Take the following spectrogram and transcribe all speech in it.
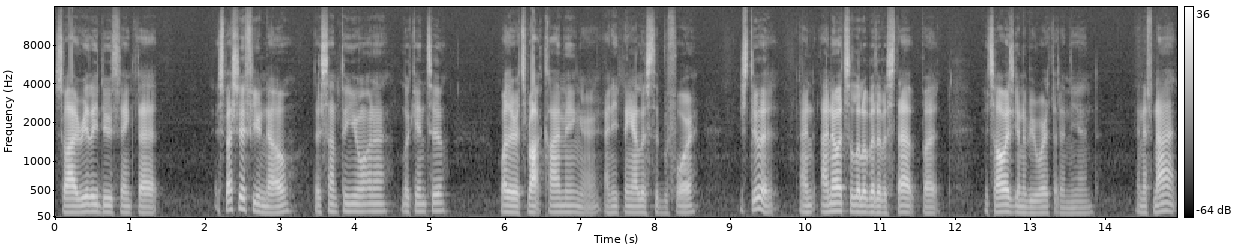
So I really do think that, especially if you know there's something you want to look into, whether it's rock climbing or anything I listed before, just do it. And I know it's a little bit of a step, but it's always going to be worth it in the end. And if not,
